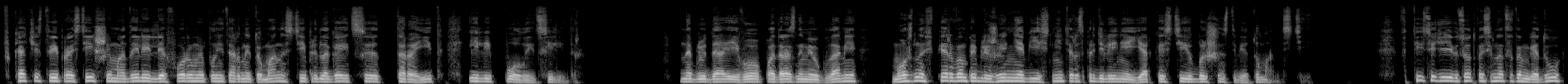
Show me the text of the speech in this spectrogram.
В качестве простейшей модели для формы планетарной туманности предлагается тороид или полый цилиндр. Наблюдая его под разными углами, можно в первом приближении объяснить распределение яркости в большинстве туманностей. В 1918 году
